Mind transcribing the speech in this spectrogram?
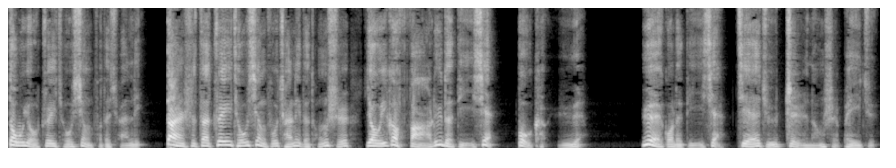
都有追求幸福的权利，但是在追求幸福权利的同时，有一个法律的底线不可逾越，越过了底线，结局只能是悲剧。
